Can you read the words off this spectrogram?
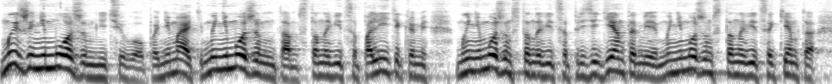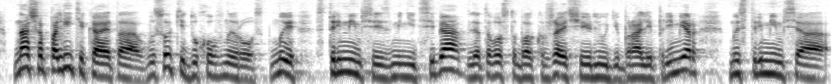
Мы же не можем ничего, понимаете? Мы не можем там становиться политиками, мы не можем становиться президентами, мы не можем становиться кем-то. Наша политика это высокий духовный рост. Мы стремимся изменить себя для того, чтобы окружающие люди брали пример. Мы стремимся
